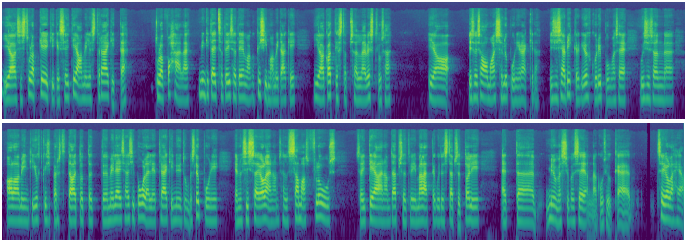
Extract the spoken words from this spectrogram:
ja siis tuleb keegi, kes ei tea, millest te räägite, tuleb vahele mingi täitsa teise teemaga küsima midagi ja katkestab selle vestluse. Ja, ja sa ei saa oma asja lõpuni rääkida. Ja siis jääb ikkagi õhku rippuma see või siis on äh, a la mingi juht küsib pärast, et oot, et meil jäi see asi pooleli, et räägi nüüd umbes lõpuni. Ja noh, siis sa ei ole enam selles samas flow's, sa ei tea enam täpselt või ei mäleta, kuidas täpselt oli. et äh, minu meelest juba see on nagu sihuke, see ei ole hea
